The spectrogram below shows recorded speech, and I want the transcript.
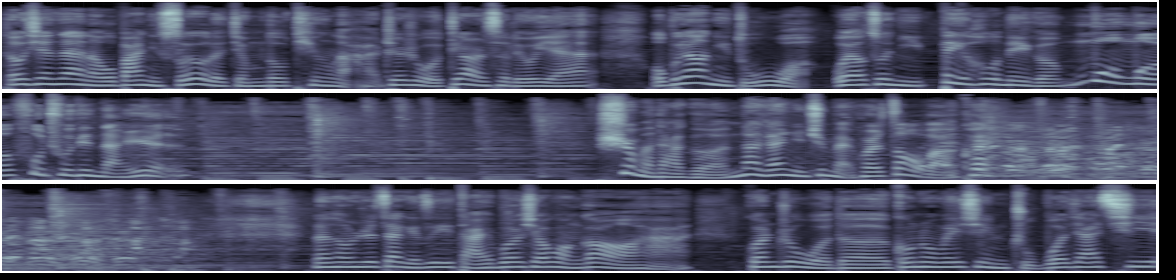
到现在呢，我把你所有的节目都听了啊，这是我第二次留言，我不要你读我，我要做你背后那个默默付出的男人。是吗，大哥？那赶紧去买块皂吧，快！那同时再给自己打一波小广告啊，关注我的公众微信主播佳期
